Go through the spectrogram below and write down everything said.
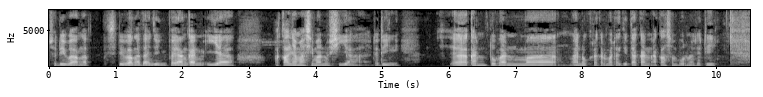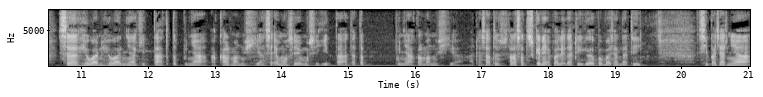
sedih banget sedih banget anjing. Bayangkan iya akalnya masih manusia. Jadi ya kan Tuhan menganugerahkan pada kita kan akal sempurna. Jadi sehewan-hewannya kita tetap punya akal manusia seemosi-emosi kita tetap punya akal manusia. Ada satu salah satu scan ya balik tadi ke pembahasan tadi. Si pacarnya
